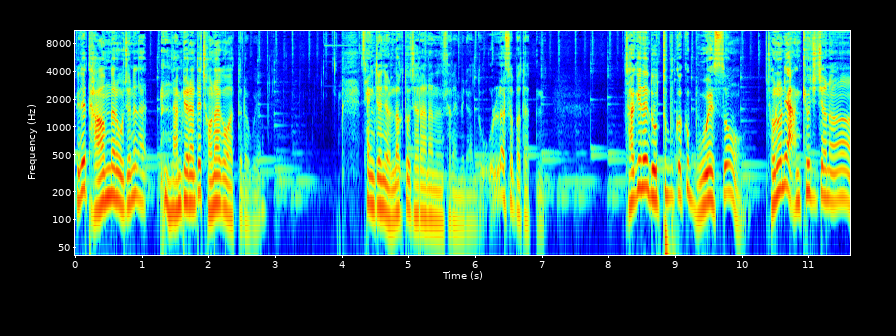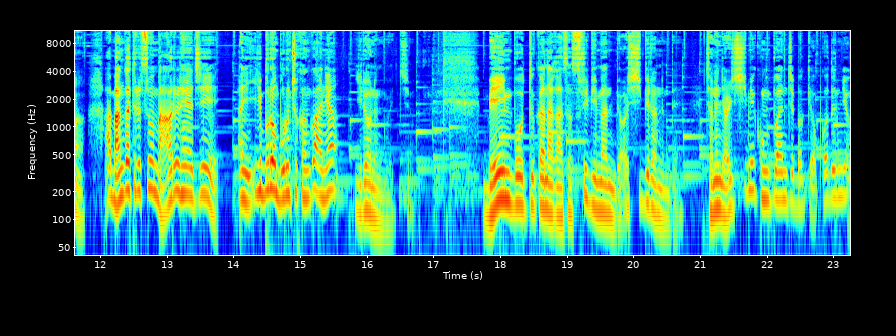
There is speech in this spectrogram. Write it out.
근데 다음날 오전에 나, 남편한테 전화가 왔더라고요. 생전 연락도 잘 안 하는 사람이라 놀라서 받았더니 자기네 노트북 갖고 뭐 했어? 전원이 안 켜지잖아. 아, 망가뜨렸으면 말을 해야지. 아니, 일부러 모른 척한 거 아니야? 이러는 거 있죠. 메인보드가 나가서 수리비만 몇십이라는데 저는 열심히 공부한 지밖에 없거든요.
